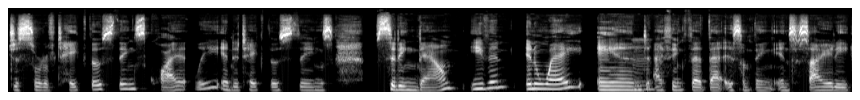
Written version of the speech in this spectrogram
just sort of take those things quietly and to take those things sitting down even in a way. And mm. i think that that is something in society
